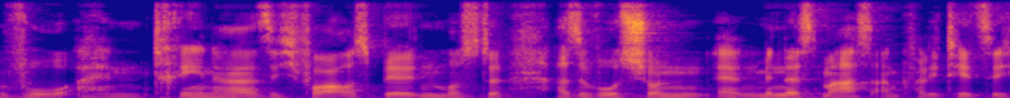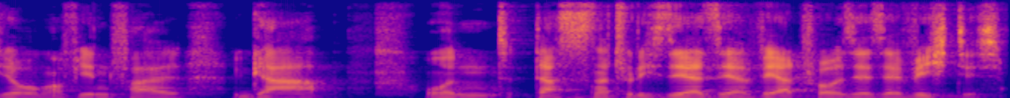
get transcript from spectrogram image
wo ein Trainer sich vorausbilden musste, also wo es schon ein Mindestmaß an Qualitätssicherung auf jeden Fall gab. Und das ist natürlich sehr, sehr wertvoll, sehr, sehr wichtig.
